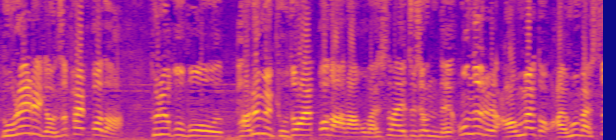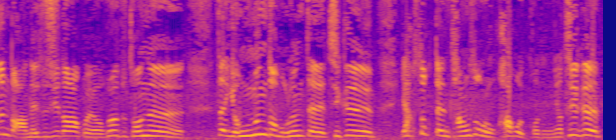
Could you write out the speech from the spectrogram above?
노래를 연습할 거다. 그리고 뭐 발음을 교정할 거다라고 말씀해 주셨는데 오늘은 아무 말도 아무 말씀도 안 해주시더라고요. 그래도 저는 진짜 영문도 채 지금 약속된 장소로 가고 있거든요. 지금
